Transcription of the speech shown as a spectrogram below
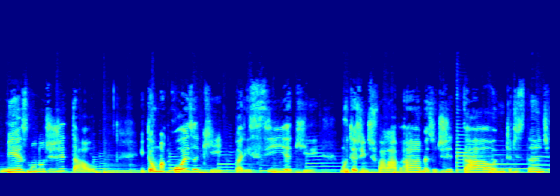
mesmo no digital. Então, uma coisa que parecia que muita gente falava, ah, mas o digital é muito distante.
